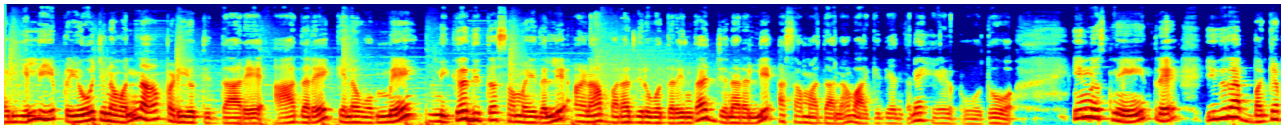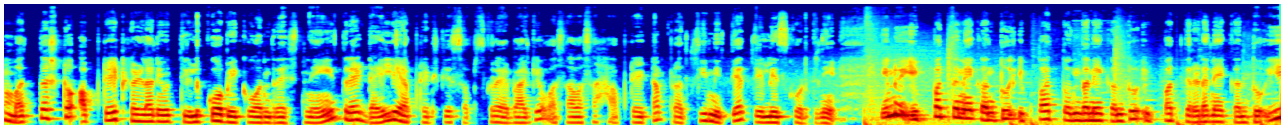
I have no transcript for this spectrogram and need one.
ಅಡಿಯಲ್ಲಿ ಪ್ರಯೋಜನವನ್ನು ಪಡೆಯುತ್ತಿದ್ದಾರೆ. ಆದರೆ ಕೆಲವೊಮ್ಮೆ ನಿಗದಿತ ಸಮಯದಲ್ಲಿ ಹಣ ಬರದಿರುವುದರಿಂದ ಜನರಲ್ಲಿ ಅಸಮಾಧಾನವಾಗಿದೆ ಅಂತಲೇ ಹೇಳ್ಬೋದು. ಇನ್ನು ಸ್ನೇಹಿತರೆ, ಇದರ ಬಗ್ಗೆ ಮತ್ತಷ್ಟು ಅಪ್ಡೇಟ್ಗಳನ್ನ ನೀವು ತಿಳ್ಕೋಬೇಕು ಅಂದರೆ ಸ್ನೇಹಿತರೆ, ಡೈಲಿ ಅಪ್ಡೇಟ್ಸ್ಗೆ ಸಬ್ಸ್ಕ್ರೈಬ್ ಆಗಿ ಹೊಸ ಹೊಸ ಅಪ್ಡೇಟ್ನ ಪ್ರತಿನಿತ್ಯ ತಿಳಿಸ್ಕೊಡ್ತೀನಿ. ಇನ್ನು ಇಪ್ಪತ್ತನೇ ಕಂತು, ಇಪ್ಪತ್ತೊಂದನೇ ಕಂತು, ಇಪ್ಪತ್ತೆರಡನೇ ಕಂತು ಈ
